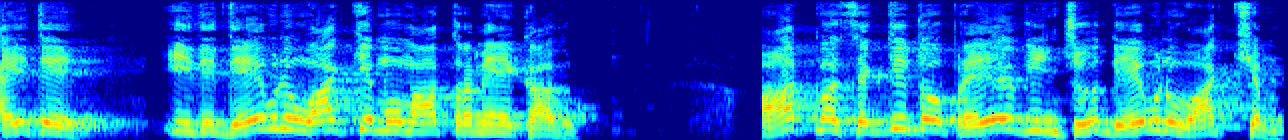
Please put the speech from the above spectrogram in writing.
అయితే ఇది దేవుని వాక్యము మాత్రమే కాదు. ఆత్మశక్తితో ప్రయోగించు దేవుని వాక్యం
